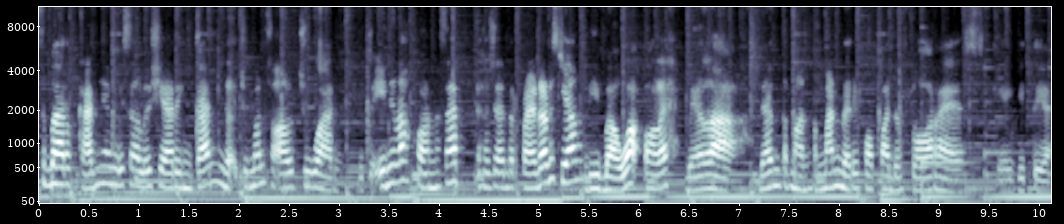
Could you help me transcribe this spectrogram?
sebarkan, yang bisa lo sharingkan, nggak cuma soal cuan. Gitu. Inilah konsep social entrepreneurs yang dibawa oleh Bella dan teman-teman dari Copa de Flores, kayak gitu ya. Iya.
